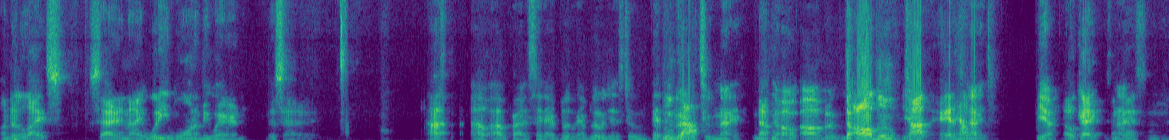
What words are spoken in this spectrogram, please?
under the lights. Saturday night. What do you want to be wearing this Saturday? I, I'll, I'll probably say that blue. That blue just too. That blue blue, top? too nice. No, The whole all blue. the all blue Yeah. top and It's helmet. nice. Yeah, Okay. it's Okay. nice. Mm.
